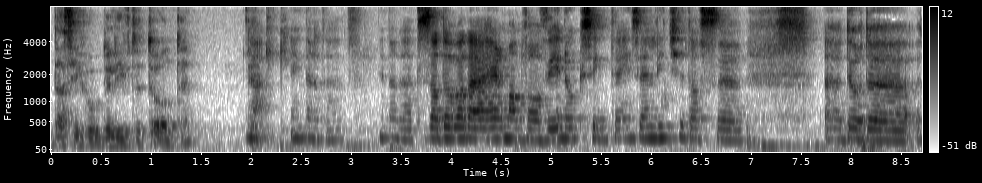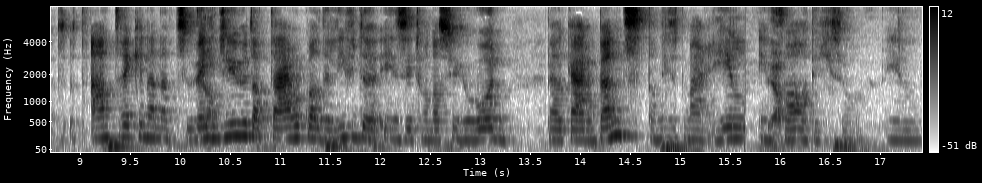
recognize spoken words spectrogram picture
dat zich ook de liefde toont, hè, Ja, ik. inderdaad. inderdaad. Is dat wat Herman van Veen ook zingt hè, in zijn liedje? Dat ze eh, door de, het, het aantrekken en het wegduwen, dat daar ook wel de liefde in zit. Want als je gewoon bij elkaar bent, dan is het maar heel eenvoudig zo. Heel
